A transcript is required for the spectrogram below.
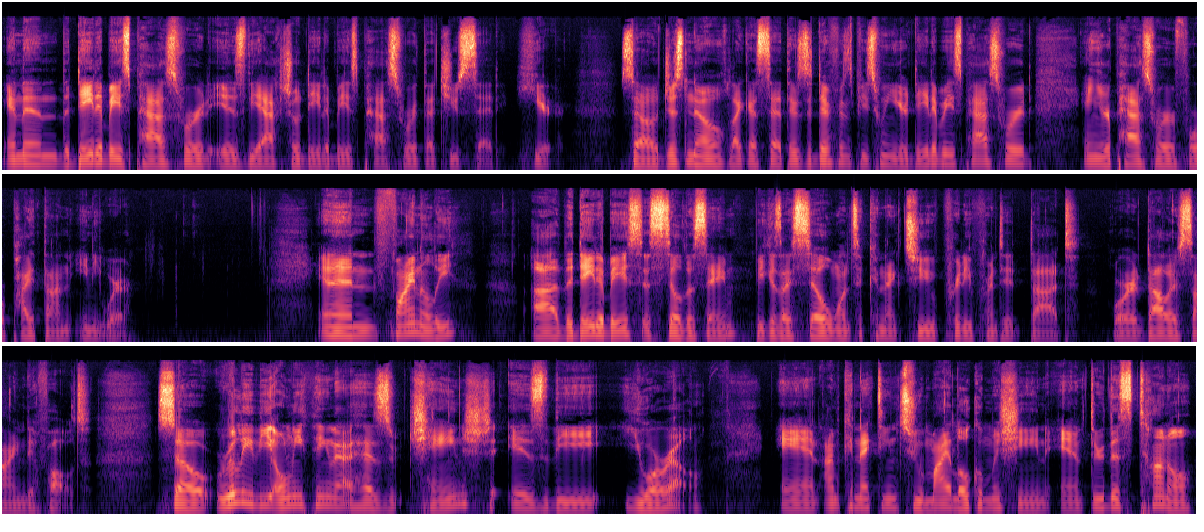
And then the database password is the actual database password that you set here. So just know, like I said, there's a difference between your database password and your password for Python Anywhere. And then finally, uh, the database is still the same because I still want to connect to prettyprinted dot or dollar sign default. So really the only thing that has changed is the URL. And I'm connecting to my local machine and through this tunnel,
